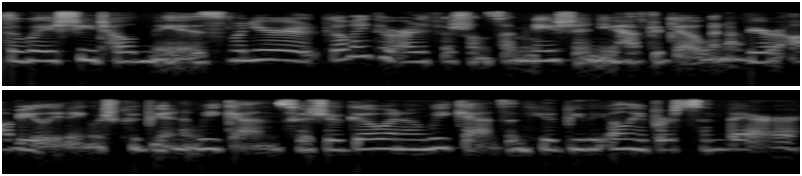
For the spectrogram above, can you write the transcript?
the way she told me is when you're going through artificial insemination, you have to go whenever you're ovulating, which could be on a weekend. So she would go in on weekends and he would be the only person there.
